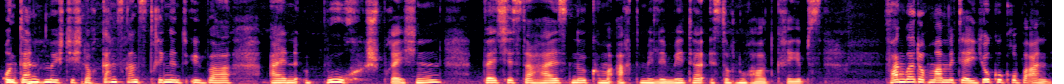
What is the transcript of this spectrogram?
Und dann möchte ich noch ganz, ganz dringend über ein Buch sprechen, welches da heißt 0,8 Millimeter ist doch nur Hautkrebs. Fangen wir doch mal mit der Joko-Gruppe an.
